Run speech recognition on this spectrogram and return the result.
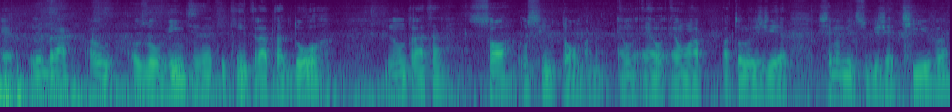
É, lembrar ao, aos ouvintes né, que quem trata dor não trata só o sintoma. Né? É, é, é uma patologia extremamente subjetiva,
